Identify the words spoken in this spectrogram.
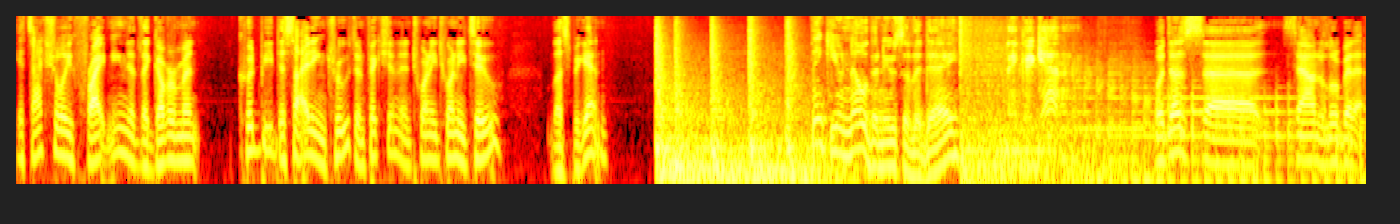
it's actually frightening that the government could be deciding truth and fiction in 2022? Let's begin. Think you know the news of the day? Think again. Well, it does uh, sound a little bit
